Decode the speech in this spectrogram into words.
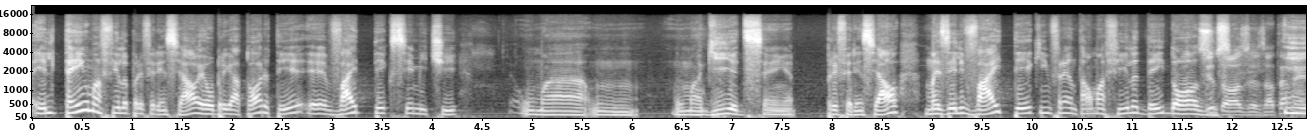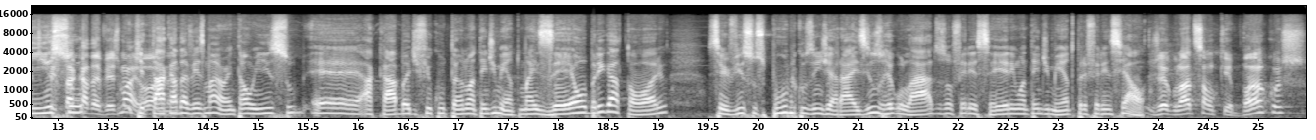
ele tem uma fila preferencial, é obrigatório ter, é, vai ter que se emitir uma, um, uma guia de senha preferencial, mas ele vai ter que enfrentar uma fila de idosos. De idosos, exatamente. E isso, que está cada vez maior. Que está né? cada vez maior. Então isso é, acaba dificultando o atendimento, mas é obrigatório serviços públicos em gerais e os regulados oferecerem um atendimento preferencial. Os regulados são o quê? Bancos?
